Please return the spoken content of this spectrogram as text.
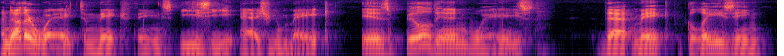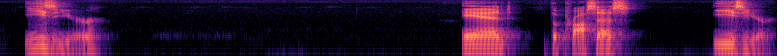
Another way to make things easy as you make is build in ways that make glazing easier and the process easier.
